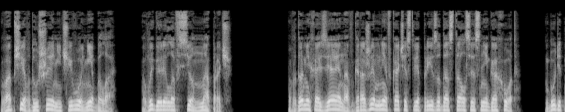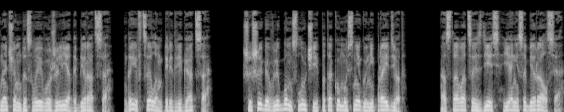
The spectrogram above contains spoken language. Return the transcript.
Вообще в душе ничего не было. Выгорело все напрочь. В доме хозяина в гараже мне в качестве приза достался снегоход. Будет на чем до своего жилья добираться, да и в целом передвигаться. Шишига в любом случае по такому снегу не пройдет. Оставаться здесь я не собирался.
